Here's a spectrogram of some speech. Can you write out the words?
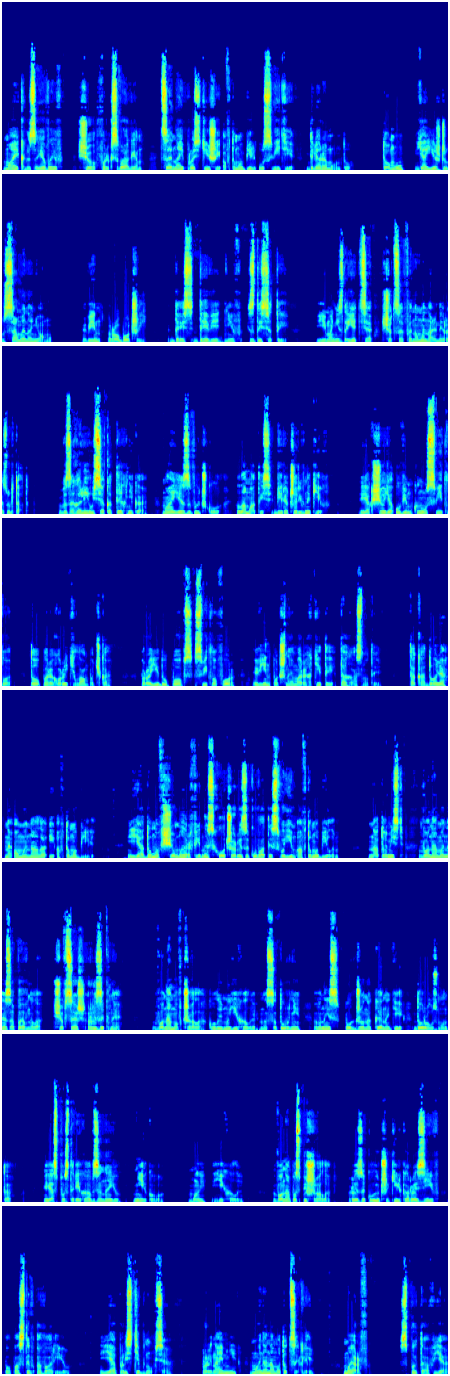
Майк заявив, що Volkswagen – це найпростіший автомобіль у світі для ремонту, тому я їжджу саме на ньому. Він робочий, десь 9 днів з 10, і мені здається, що це феноменальний результат. Взагалі, усяка техніка має звичку ламатись біля чарівників. Якщо я увімкну світло, то перегорить лампочка. Проїду повз світлофор, він почне мерехтіти та гаснути. Така доля не оминала і автомобілі. Я думав, що Мерфі не схоче ризикувати своїм автомобілем. Натомість вона мене запевнила, що все ж ризикне. Вона мовчала, коли ми їхали на Сатурні вниз по Джона Кеннеді до Роузмонта. Я спостерігав за нею ніяково. Ми їхали. Вона поспішала, ризикуючи кілька разів попасти в аварію. Я пристібнувся. Принаймні, ми не на мотоциклі. Мерв, спитав я,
